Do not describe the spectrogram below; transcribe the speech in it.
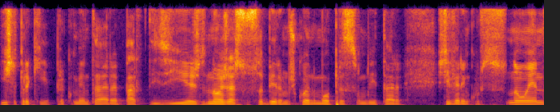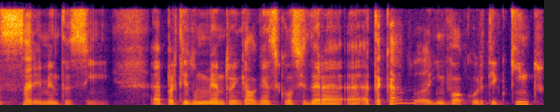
isto para quê? Para comentar a parte que dizias de nós já só sabermos quando uma operação militar estiver em curso. Não é necessariamente assim. A partir do momento em que alguém se considera eh, atacado, invoca o artigo 5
